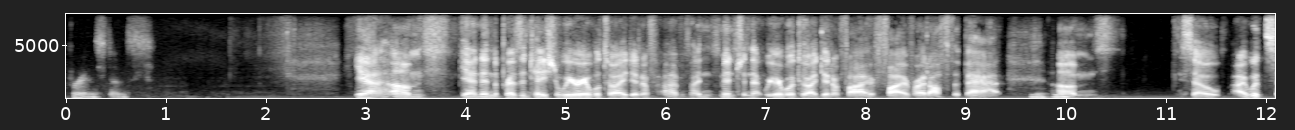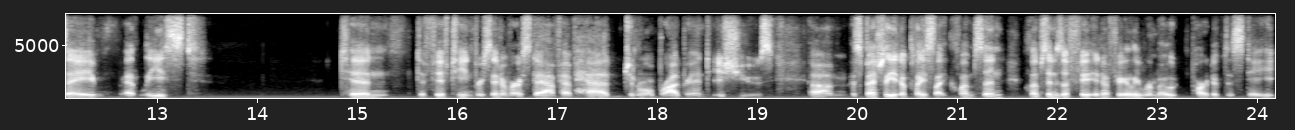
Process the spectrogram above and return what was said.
for instance. Yeah, um, yeah, and in the presentation, we were able to identify, um, I mentioned that we were able to identify five right off the bat. Mm -hmm. um, so I would say at least 10 to 15% of our staff have had general broadband issues, um, especially at a place like Clemson. Clemson is a in a fairly remote part of the state,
